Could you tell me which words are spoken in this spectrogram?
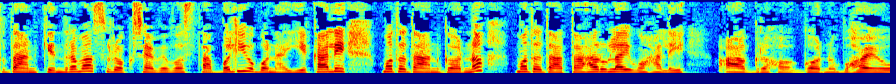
मतदान केन्द्रमा सुरक्षा व्यवस्था बलियो बनाइएकाले मतदान गर्न मतदाताहरूलाई उहाँले आग्रह गर्नुभयो।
